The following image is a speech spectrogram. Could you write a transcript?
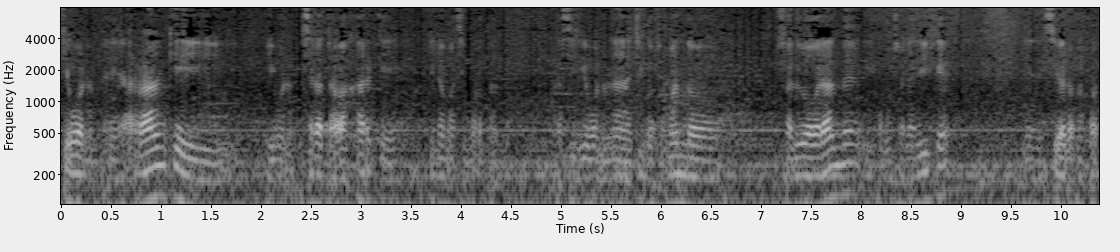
que bueno, arranque y, bueno, empezar a trabajar que, que, es lo más importante. Así que bueno, nada chicos, os mando un saludo grande y como ya les dije, les deseo lo mejor.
